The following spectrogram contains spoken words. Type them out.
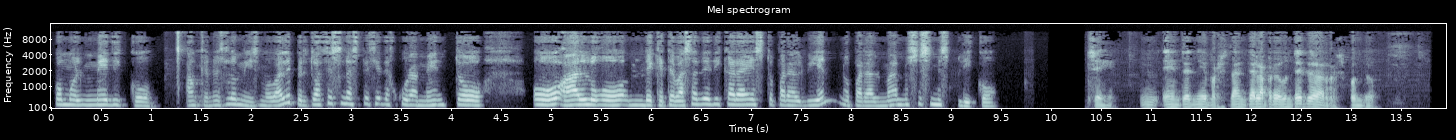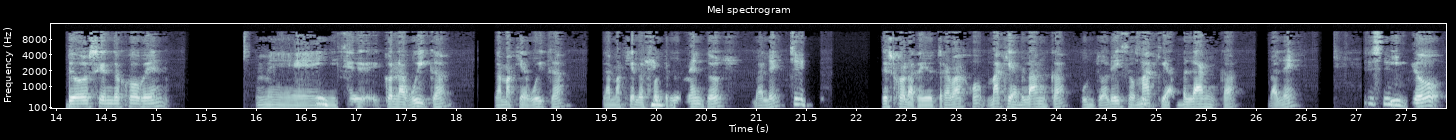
como el médico, aunque no es lo mismo, ¿vale? Pero tú haces una especie de juramento o algo de que te vas a dedicar a esto para el bien, no para el mal, no sé si me explico. Sí, he entendido perfectamente la pregunta y te la respondo. Yo siendo joven me inicié con la Wicca, la magia Wicca, la magia de los cuatro elementos, ¿vale? Sí. Es con la que yo trabajo, magia blanca, puntualizo, magia blanca, ¿vale? Sí, sí. Y yo,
